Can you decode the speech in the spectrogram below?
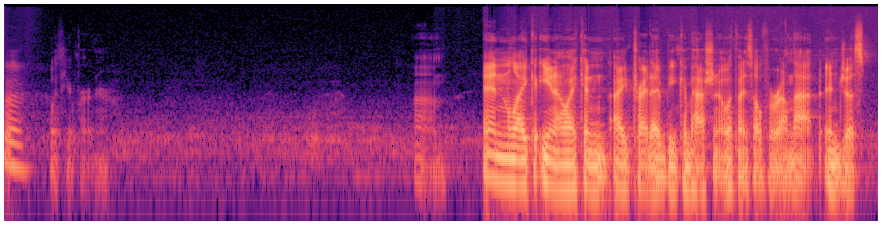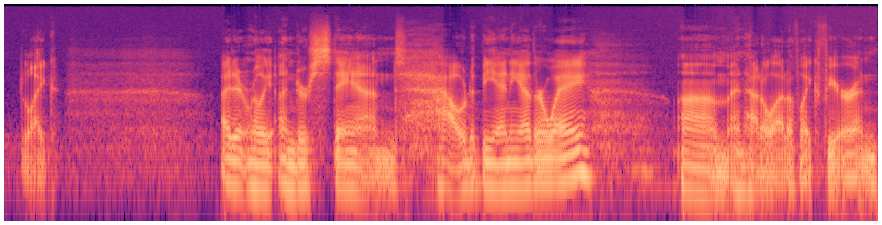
consensually with your partner. Um, and like, you know, I can, I try to be compassionate with myself around that and just like, I didn't really understand how to be any other way um, and had a lot of like fear and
